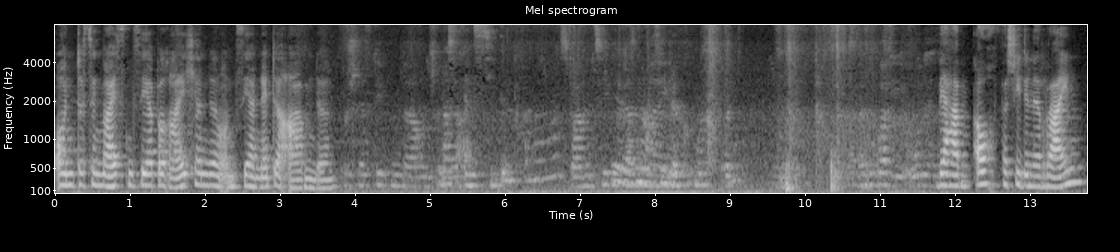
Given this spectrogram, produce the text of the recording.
Und das sind meistens sehr bereichernde und sehr nette Abende. Beschäftigten da und was ein Ziegel dran? Das war ein Ziegel. Ja, das sind noch Ziegel. Guck mal. Wir haben auch verschiedene Reihen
